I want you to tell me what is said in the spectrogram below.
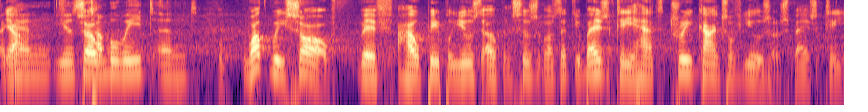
I Yeah. can use So- Tumbleweed and what we saw with how people used OpenSUSE was that you basically had three kinds of users, basically.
